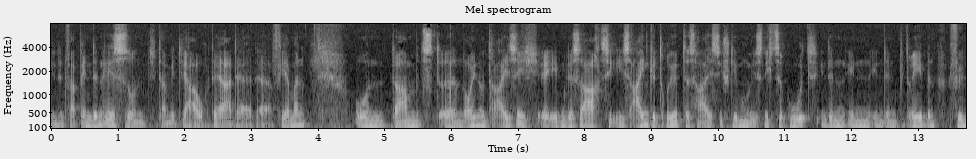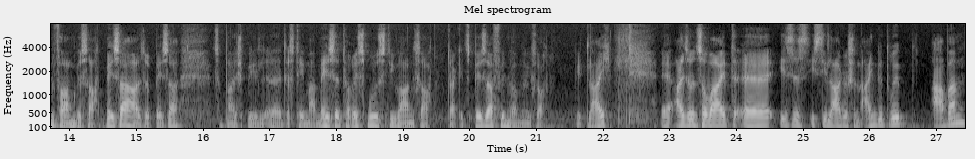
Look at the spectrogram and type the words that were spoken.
in den Verbänden ist und damit ja auch der, der, der Firmen. Und da haben jetzt äh, 39 äh, eben gesagt, sie ist eingetrübt, das heißt, die Stimmung ist nicht so gut in den, in, in den Betrieben. Fünf haben gesagt besser, also besser zum Beispiel äh, das Thema Messe, Tourismus, die waren gesagt, da geht es besser. Fünf haben gesagt, geht gleich. Äh, also insoweit äh, ist, es, ist die Lage schon eingetrübt, aber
